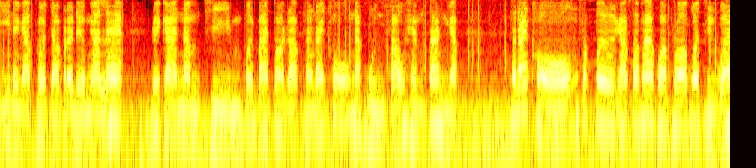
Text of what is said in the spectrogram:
นี้นะครับ ก็จะประเดิมงานแรก ด้วยการนำทีมเปิดบ้านต้อนรับทางด้านของนักบุญเซาท์แฮมป์ตันครับ ทางด้านของสเปอร์ครับสภาพความพร้อมก็ถือว่า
